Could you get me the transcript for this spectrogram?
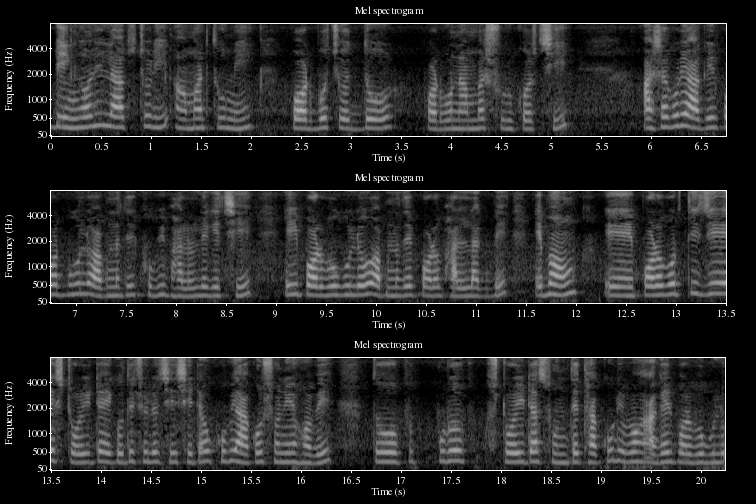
বেঙ্গলি লাভ স্টোরি আমার তুমি পর্ব চোদ্দ, পর্ব নাম্বার শুরু করছি। আশা করি আগের পর্বগুলো আপনাদের খুবই ভালো লেগেছে। এই পর্বগুলো আপনাদের পরও ভালো লাগবে এবং পরবর্তী যে স্টোরিটা এগোতে চলেছে সেটাও খুবই আকর্ষণীয় হবে। তো পুরো স্টোরিটা শুনতে থাকুন এবং আগের পর্বগুলো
